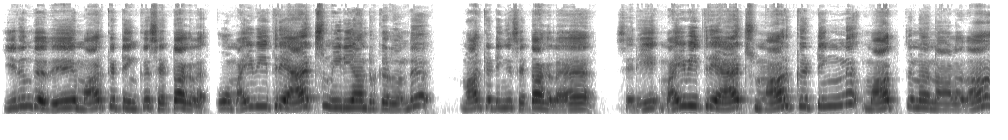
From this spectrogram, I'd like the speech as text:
இருந்தது மார்க்கெட்டிங்க்கு செட் ஆகலை. ஓ மைவி த்ரீ ஆட்ஸ் மீடியான்னு இருக்கிறது வந்து மார்க்கெட்டிங்கு செட் ஆகலை. சரி மைவி த்ரீ ஆட்ஸ் மார்க்கெட்டிங்னு மாற்றினால தான்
